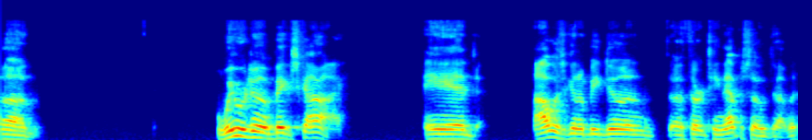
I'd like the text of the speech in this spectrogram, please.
um, we were doing Big Sky, and I was going to be doing uh, 13 episodes of it,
